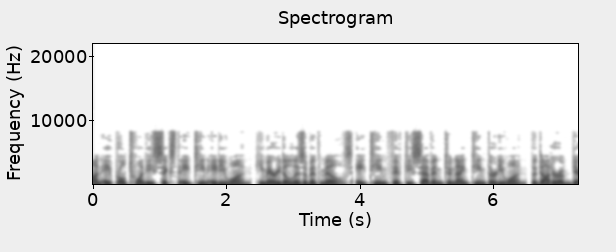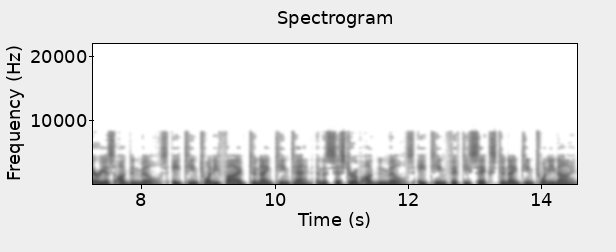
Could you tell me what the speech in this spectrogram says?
On April 26, 1881, he married Elizabeth Mills (1857–1931), the daughter of Darius Ogden Mills (1825–1910) and the sister of Ogden Mills (1856–1929).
